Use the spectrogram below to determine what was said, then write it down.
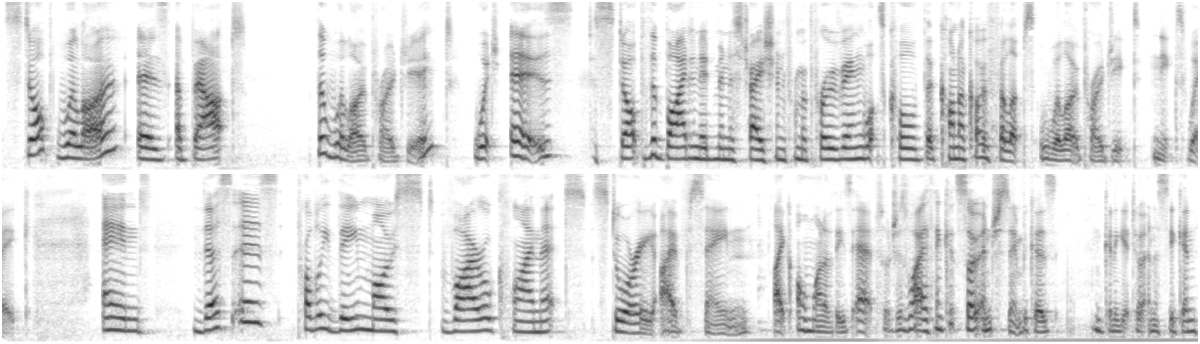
Stop Willow is about the Willow Project, which is to stop the Biden administration from approving what's called the ConocoPhillips Willow Project next week. And this is probably the most viral climate story I've seen, like on one of these apps, which is why I think it's so interesting because I'm going to get to it in a second.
